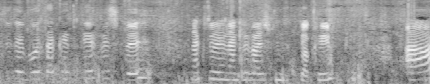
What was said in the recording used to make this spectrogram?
i tutaj były takie dwie wyspy, na których nagrywaliśmy TikToki, a,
